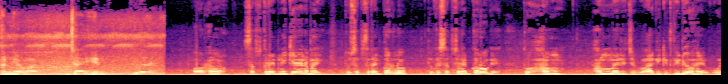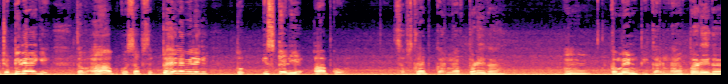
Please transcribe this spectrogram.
धन्यवाद। जय हिंद। और हाँ सब्सक्राइब नहीं किया है ना भाई तो सब्सक्राइब कर लो। क्योंकि सब्सक्राइब करोगे तो हम हम मेरे जो आगे की वीडियो है वो जब भी, भी आएगी तब आपको सबसे पहले मिलेगी। तो इसके लिए आपको सब्सक्राइब करना पड़ेगा। कमेंट भी करना पड़ेगा।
